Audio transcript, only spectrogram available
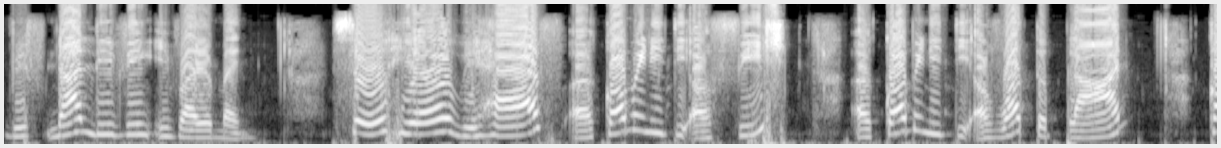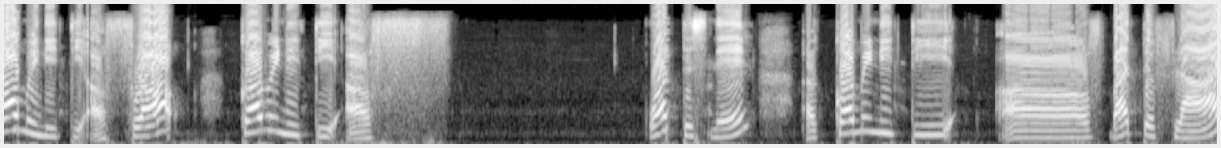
with non-living environment. So here we have a community of fish, a community of water plant, community of frog, community of water snail, a community of butterfly,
